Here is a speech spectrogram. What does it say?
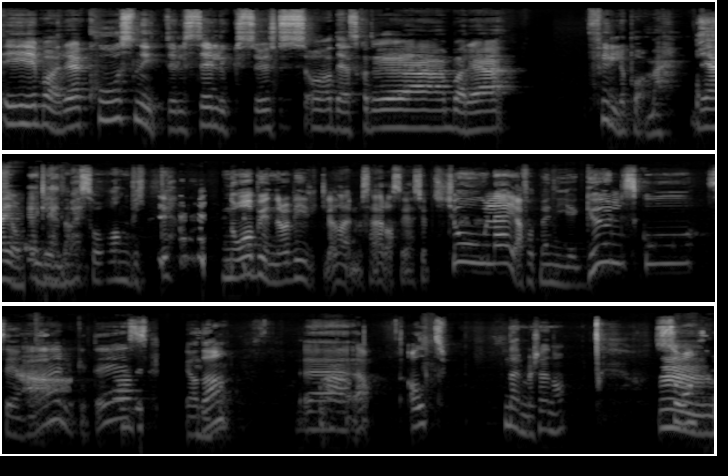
i bare kos, nytelse, luksus, og det skal du eh, bare fylle på med. Det er jobben Jeg gleder meg så vanvittig. Nå begynner det virkelig å nærme seg her. Altså, jeg har kjøpt kjole, jeg har fått meg nye gullsko. Se her, look at this. Ja da. Eh, ja, alt nærmer seg nå. Så Mm.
